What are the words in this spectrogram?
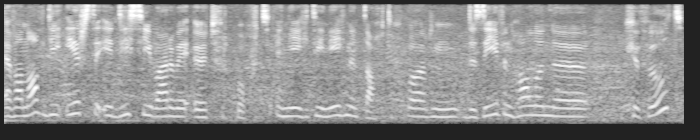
En vanaf die eerste editie waren wij uitverkocht. In 1989 waren de zeven hallen uh, gevuld.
